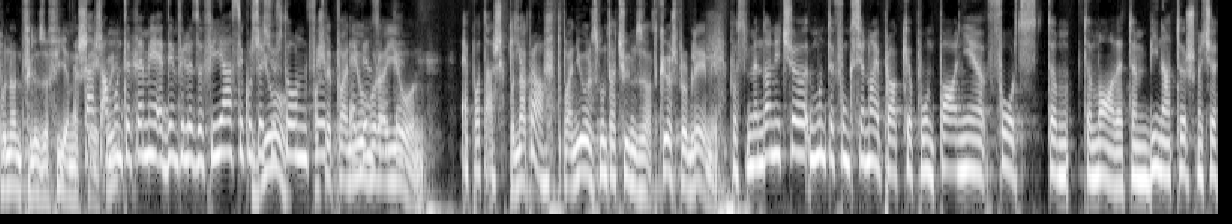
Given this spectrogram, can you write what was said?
punon filozofia me shekuj. Tash a mund të themi e dimë filozofia sikur se ju, çështjen e fetë? Jo, është e panjohur ajo. E po tash, po kjo pra. Të panjohur s'mund ta quajmë Zot. Kjo është problemi. Po mendoni që mund të funksionojë pra kjo punë pa një forcë të të madhe, të mbinatyrshme që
